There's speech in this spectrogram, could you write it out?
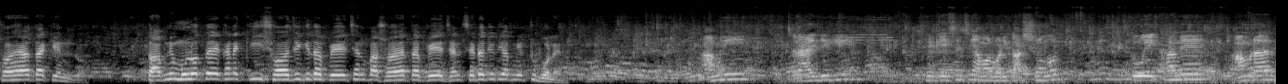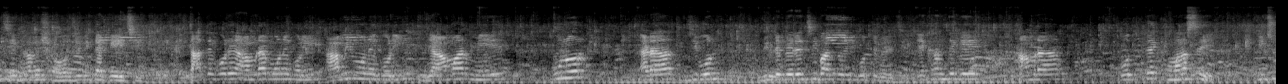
সহায়তা কেন্দ্র, তো আপনি মূলত এখানে কি সহযোগিতা পেয়েছেন বা সহায়তা পেয়েছেন, সেটা যদি আপনি একটু বলেন। আমি রায়দিঘি থেকে এসেছি, আমার বাড়ি কাশীনগর। তো এখানে আমরা যেভাবে সহযোগিতা পেয়েছি, তাতে করে আমরা মনে করি, আমি মনে করি যে আমার মেয়ে পুনর একটা জীবন দিতে পেরেছি বা তৈরি করতে পেরেছি। এখান থেকে আমরা প্রত্যেক মাসে কিছু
